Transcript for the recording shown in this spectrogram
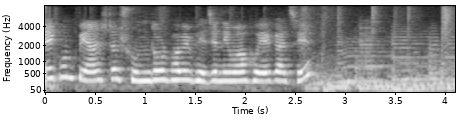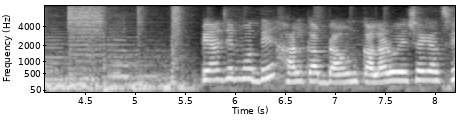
দেখুন, পেঁয়াজটা সুন্দরভাবে ভেজে নেওয়া হয়ে গেছে। পেঁয়াজের মধ্যে হালকা ব্রাউন কালারও এসে গেছে।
